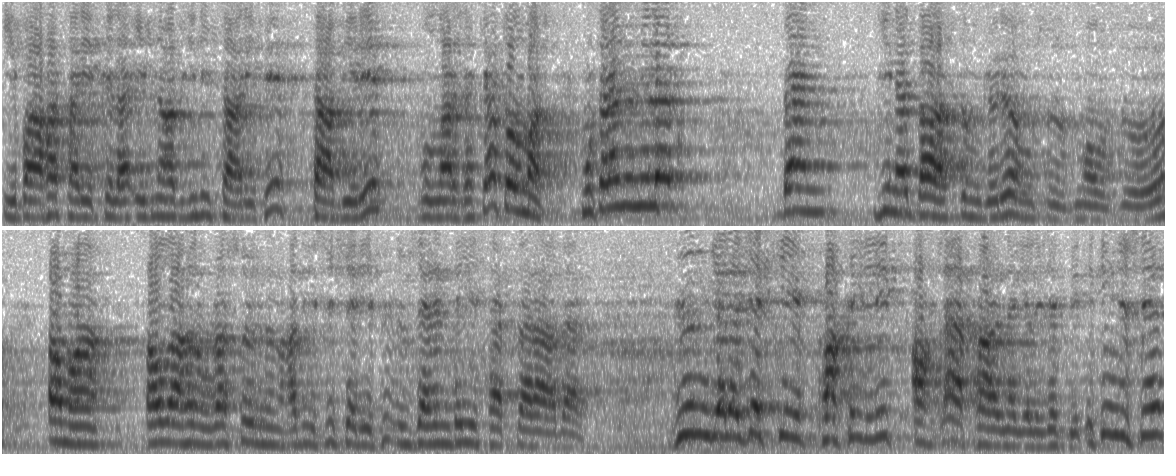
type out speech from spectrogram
ibaha tarifıyla İbn Abidin'in tarifi, tabiri, bunlar zekat olmaz. Muhterem müminler, ben yine dağıttım görüyor musunuz mevzuu? Ama Allah'ın Resulü'nün hadisi şerifi üzerindeyiz hep beraber. Gün gelecek ki fakirlik ahlak haline gelecek bir. İkincisi,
